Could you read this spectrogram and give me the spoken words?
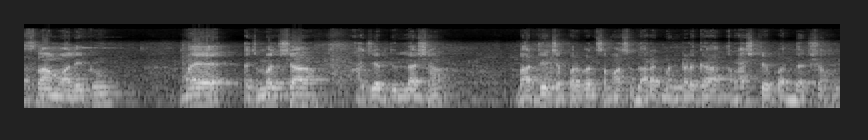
अस्सलाम वालेकुम मैं अजमल शाह, हाजी अब्दुल्ला शाह, भारतीय चप्परबंद समाज सुधारक मंडल का राष्ट्रीय उपाध्यक्ष हूँ।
